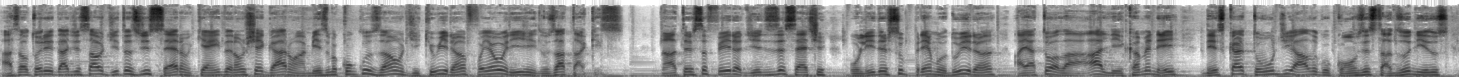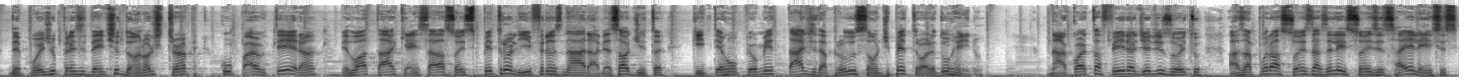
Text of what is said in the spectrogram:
As autoridades sauditas disseram que ainda não chegaram à mesma conclusão de que o Irã foi a origem dos ataques. Na terça-feira, dia 17, o líder supremo do Irã, Ayatollah Ali Khamenei, descartou um diálogo com os Estados Unidos depois de o presidente Donald Trump culpar o Teherã pelo ataque a instalações petrolíferas na Arábia Saudita, que interrompeu metade da produção de petróleo do reino. Na quarta-feira, dia 18, as apurações das eleições israelenses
